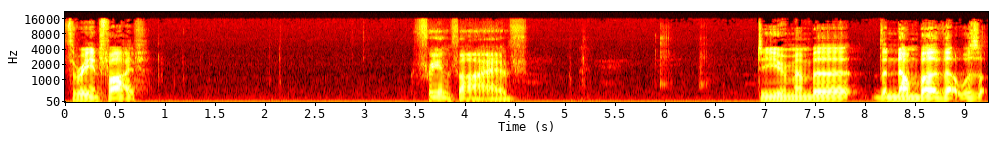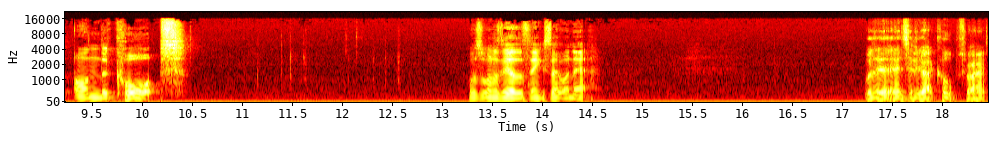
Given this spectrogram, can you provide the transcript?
three and five. Three and five. Do you remember the number that was on the corpse? Was one of the other things though, wasn't it? Was it anything to do with corpse, right?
